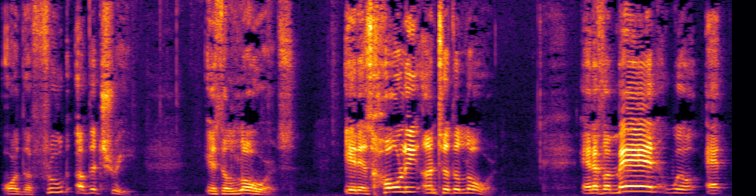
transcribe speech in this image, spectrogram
or the fruit of the tree is the Lord's. It is holy unto the Lord. And if a man will at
